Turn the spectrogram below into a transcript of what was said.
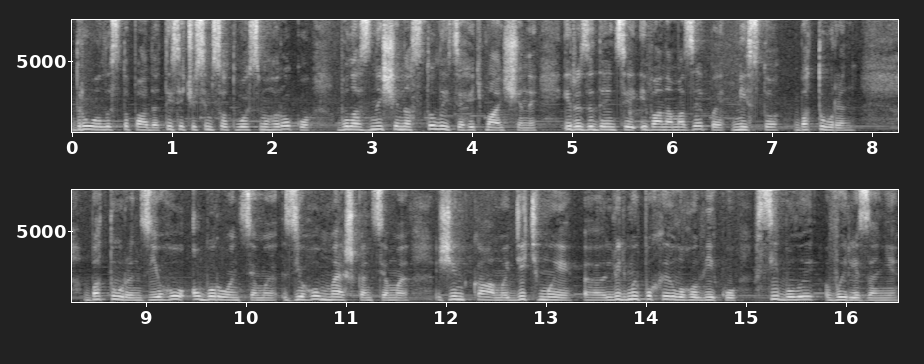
2 листопада 1708 року була знищена столиця Гетьманщини і резиденція Івана Мазепи місто Батурин. Батурин з його оборонцями, з його мешканцями, жінками, дітьми, е, людьми похилого віку всі були вирізані.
